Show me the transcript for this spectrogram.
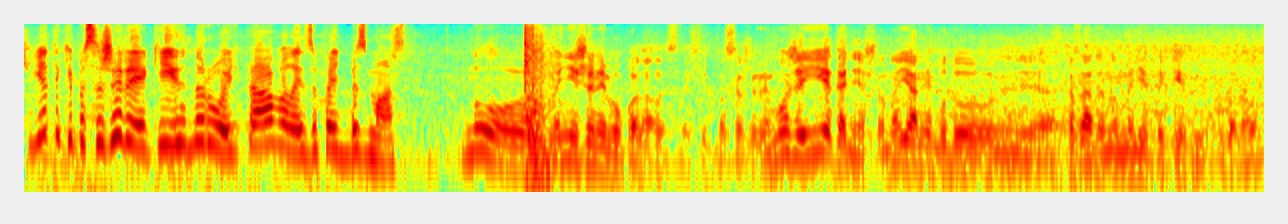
Чи є такі пасажири, які ігнорують правила і заходять без масок? Ну, мені ще не попадались такі пасажири. Може і є, звісно, але я не буду е, казати, але мені таких не попадалося.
